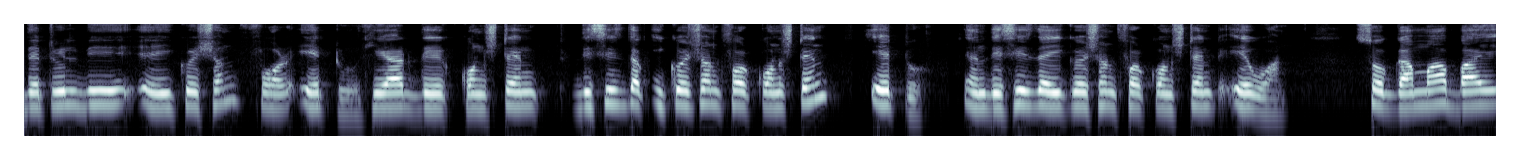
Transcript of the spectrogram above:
that will be a equation for A2. Here the constant this is the equation for constant A2 and this is the equation for constant A1. So, gamma by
